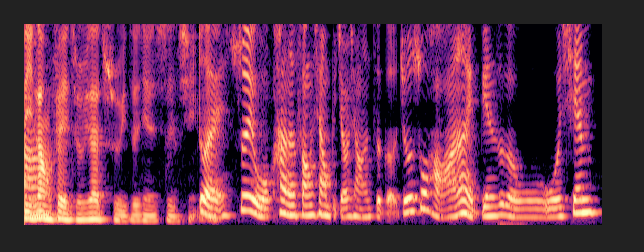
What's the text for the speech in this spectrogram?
力啊浪费出去在处理这件事情。，对，所以我看的方向比较像是这个，就是说，好啊，那你编这个，我我先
